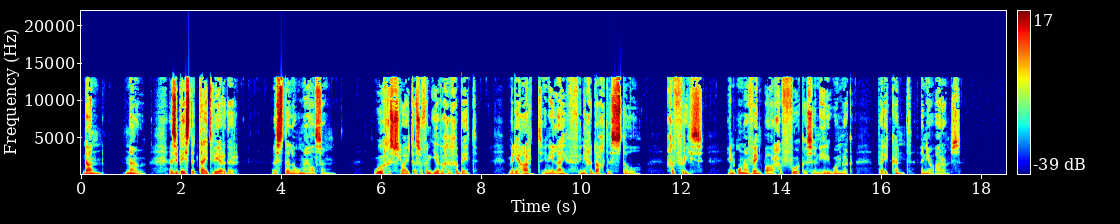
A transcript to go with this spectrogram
Dan, nou, is die beste tyd weerder 'n stille omhelsing. Oë gesluit asof in ewige gebed met die hart en die lyf en die gedagtes stil, gefries en onafwendbaar gefokus in hierdie oomblik by die kind in jou arms.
